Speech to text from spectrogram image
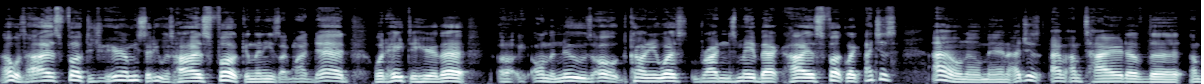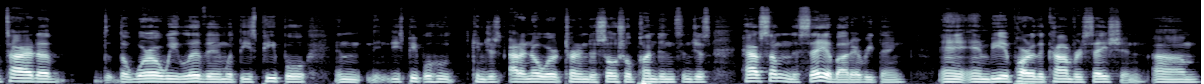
I was high as fuck. Did you hear him? He said he was high as fuck. And then he's like, my dad would hate to hear that uh, on the news. Oh, Kanye West riding his Maybach high as fuck. Like, I just, I don't know, man. I just, I'm, I'm tired of the, I'm tired of the world we live in with these people and these people who can just out of nowhere turn into social pundits and just have something to say about everything and, and be a part of the conversation. Um,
